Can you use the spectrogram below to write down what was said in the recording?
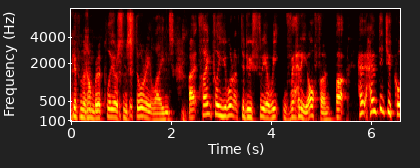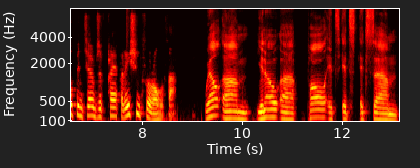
given the number of players and storylines. Uh, thankfully, you won't have to do three a week very often. But how, how did you cope in terms of preparation for all of that? Well, um, you know, uh, Paul, it's it's it's um,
